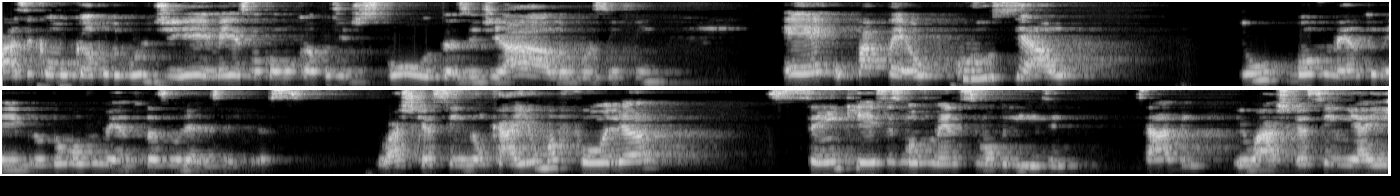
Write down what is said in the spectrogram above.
quase como o campo do Bourdieu mesmo, como um campo de disputas e diálogos, enfim, é o papel crucial do movimento negro, do movimento das mulheres negras. Eu acho que assim, não caiu uma folha sem que esses movimentos se mobilizem, sabe? Eu acho que assim, aí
